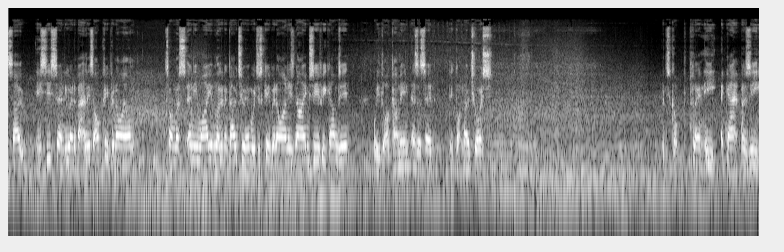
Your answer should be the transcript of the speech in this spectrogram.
So this is certainly where the battle is. I'll keep an eye on Thomas anyway. I'm not going to go to him. We'll just keep an eye on his name, see if he comes in. Well, he's got to come in, as I said. He's got no choice. But he's got plenty of gap as he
